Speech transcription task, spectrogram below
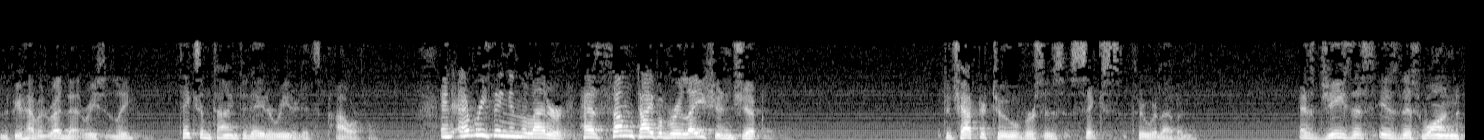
And if you haven't read that recently, take some time today to read it. It's powerful. And everything in the letter has some type of relationship to chapter 2, verses 6 through 11. As Jesus is this one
